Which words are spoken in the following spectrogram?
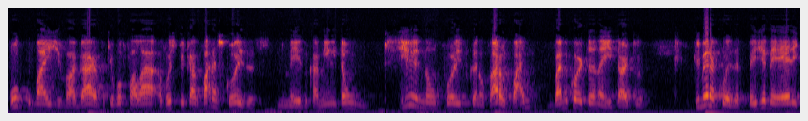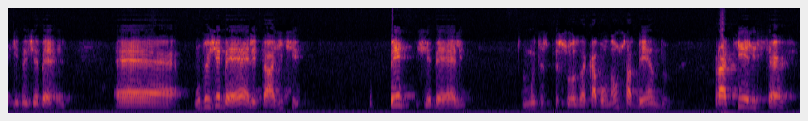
pouco mais devagar, porque eu vou falar, eu vou explicar várias coisas no meio do caminho. Então, se não for ficando claro, vai, vai me cortando aí, tá, Arthur? Primeira coisa, PGBL e VGBL. É, o VGBL, tá? A gente. O PGBL, muitas pessoas acabam não sabendo para que ele serve.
